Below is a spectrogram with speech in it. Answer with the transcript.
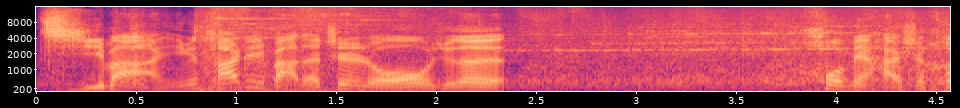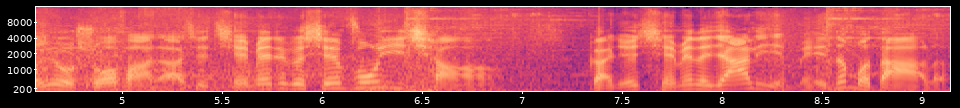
急吧，因为他这把的阵容，我觉得后面还是很有说法的。而且前面这个先锋一抢，感觉前面的压力也没那么大了，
